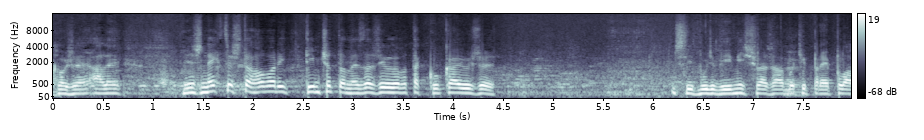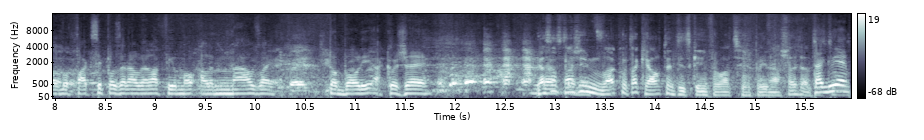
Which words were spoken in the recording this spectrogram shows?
Akože, ale vieš, nechceš to hovoriť tým, čo to nezažili, lebo tak kúkajú, že si buď vymýšľaš, alebo ti preplo, alebo fakt si pozeral veľa filmov, ale naozaj to boli akože... Ja sa snažím ako také autentické informácie prinášať. A Tak viem,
